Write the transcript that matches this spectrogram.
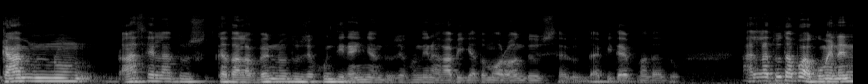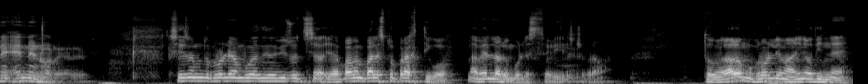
Κάνουν άθελα τους, καταλαβαίνουν τους, έχουν την έννοια τους, έχουν την αγάπη για το μωρό τους, θέλουν τα επιτεύγματα του. Αλλά τούτα που ακούμε είναι, είναι ωραία. Ξέρεις το πρόβλημα που αντιμετωπίζω, για πάμε πάλι στο πρακτικό, να μην λέμε πολλές θεωρίες και πράγματα. Το μεγάλο μου πρόβλημα είναι ότι ναι,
